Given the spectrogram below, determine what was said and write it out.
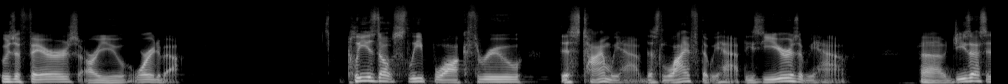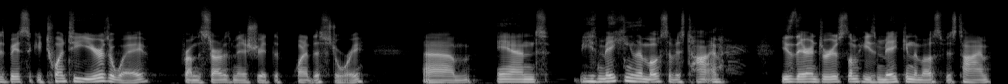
Whose affairs are you worried about? Please don't sleepwalk through this time we have, this life that we have, these years that we have. Uh, Jesus is basically 20 years away from the start of his ministry at the point of this story. Um, and he's making the most of his time. he's there in Jerusalem. He's making the most of his time.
